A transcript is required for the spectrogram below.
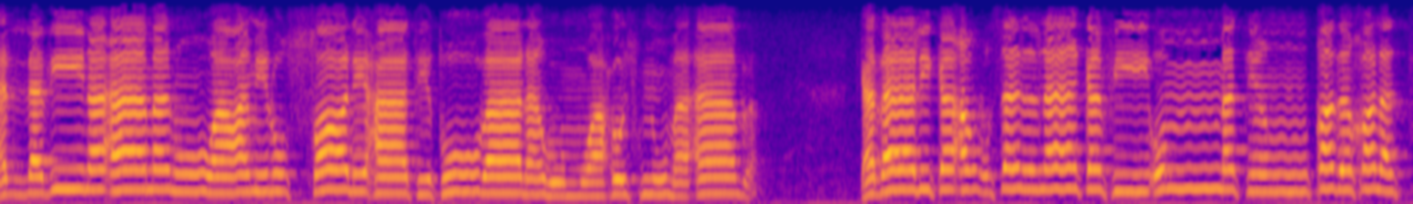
الَّذِينَ آمَنُوا وَعَمِلُوا الصَّالِحَاتِ طُوبَى لَهُمْ وَحُسْنُ مَآبٍ. كَذَلِكَ أَرْسَلْنَاكَ فِي أُمَّةٍ قَدْ خَلَتْ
